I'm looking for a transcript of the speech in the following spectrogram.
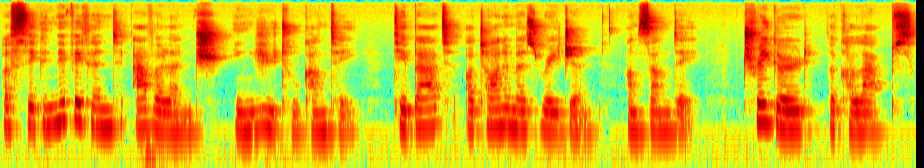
A significant avalanche in Ritu County, Tibet Autonomous Region, on Sunday triggered the collapse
